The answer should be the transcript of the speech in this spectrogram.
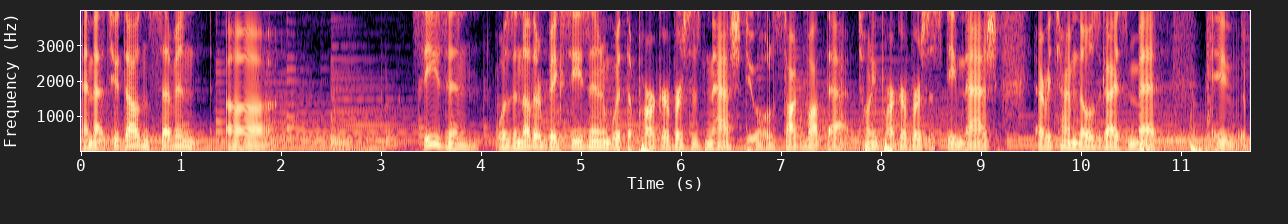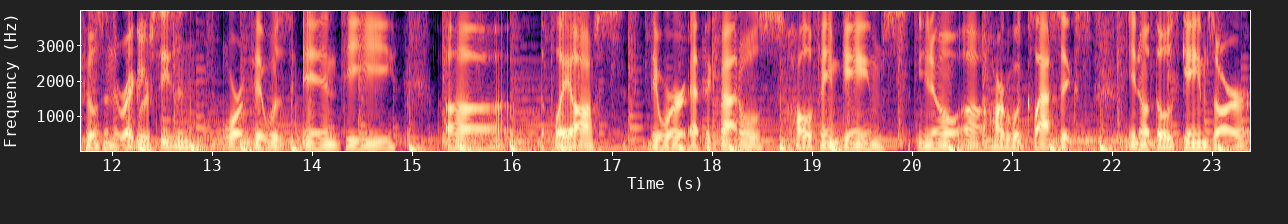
And that 2007 uh, season was another big season with the Parker versus Nash duo. Let's talk about that. Tony Parker versus Steve Nash. Every time those guys met, if it was in the regular season or if it was in the uh, the playoffs, they were epic battles, Hall of Fame games, you know, uh, hardwood classics. You know, those games are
